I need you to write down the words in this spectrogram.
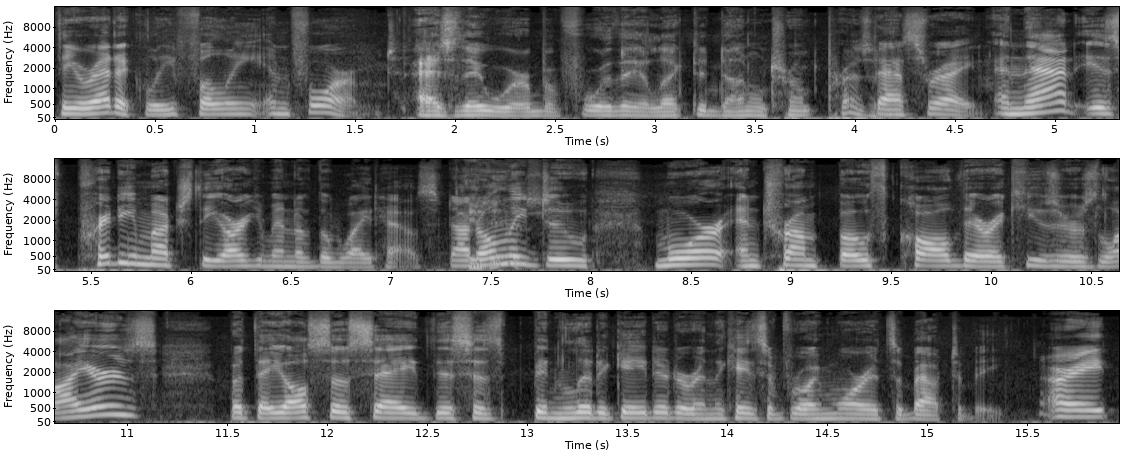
theoretically fully informed. As they were before they elected Donald Trump president. That's right. And that is pretty much the argument of the White House. Not It only is. do Moore and Trump both call their accusers liars, but they also say this has been litigated, or in the case of Roy Moore, it's about to be. All right,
